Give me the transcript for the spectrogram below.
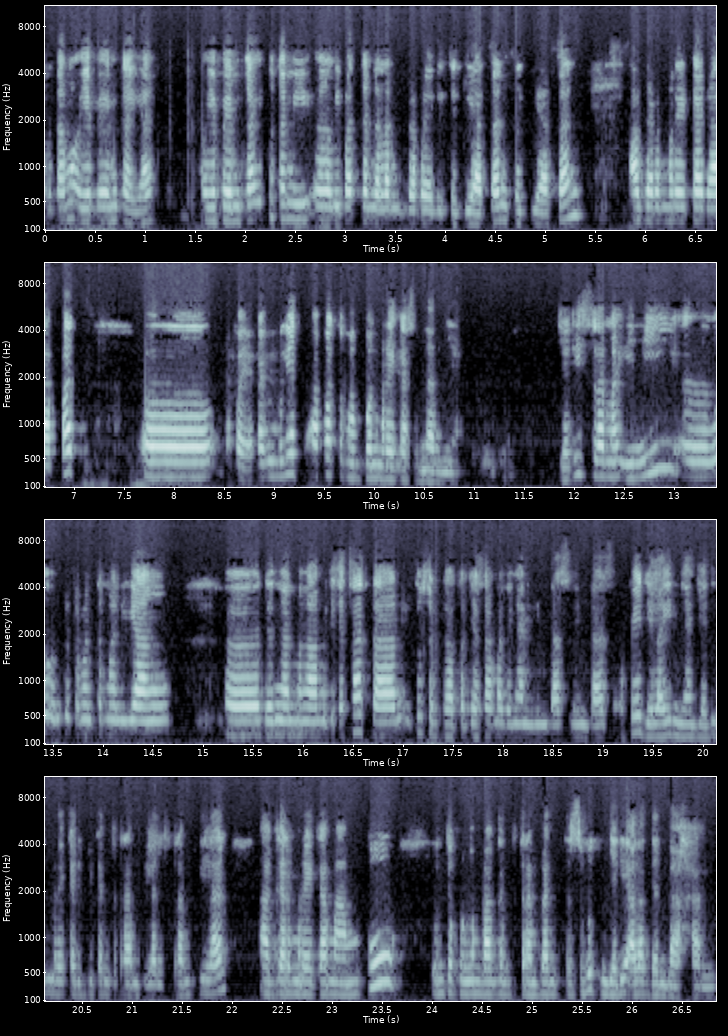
pertama OYPMK ya, OYPMK itu kami uh, libatkan dalam beberapa kegiatan-kegiatan agar mereka dapat uh, apa ya, kami melihat apa kemampuan mereka sebenarnya jadi selama ini uh, untuk teman-teman yang uh, dengan mengalami kecacatan itu sudah kerjasama dengan lintas-lintas OPD lainnya. Jadi mereka diberikan keterampilan-keterampilan agar mereka mampu untuk mengembangkan keterampilan tersebut menjadi alat dan bahan.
